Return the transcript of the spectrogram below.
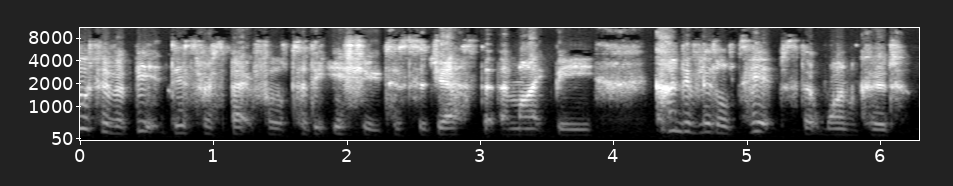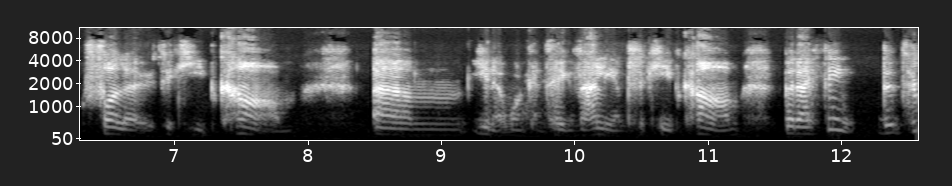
sort of a bit disrespectful to the issue to suggest that there might be kind of little tips that one could follow to keep calm. Um, you know, one can take Valium to keep calm, but I think that to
